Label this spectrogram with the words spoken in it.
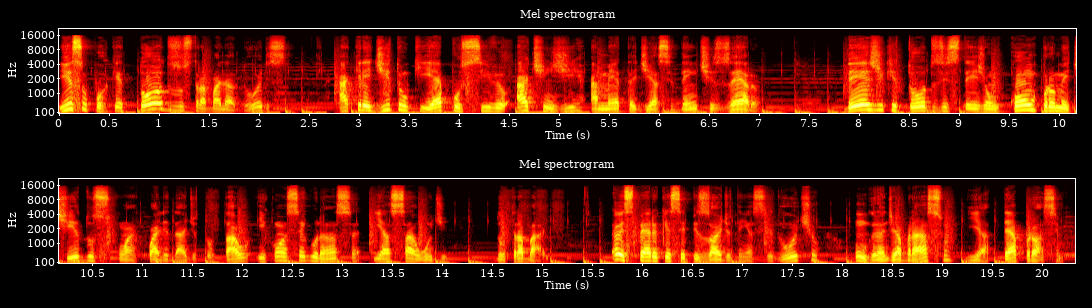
Isso porque todos os trabalhadores acreditam que é possível atingir a meta de acidente zero desde que todos estejam comprometidos com a qualidade total e com a segurança e a saúde do trabalho. Eu espero que esse episódio tenha sido útil. Um grande abraço e até a próxima!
